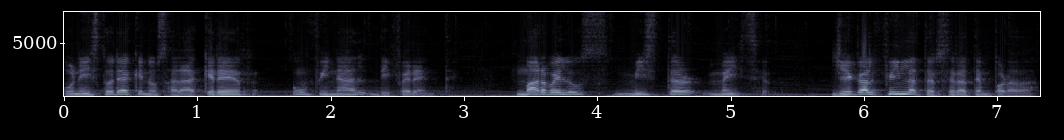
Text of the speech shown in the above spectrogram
Una historia que nos hará querer un final diferente. Marvelous Mr. Maisel. Llega al fin la tercera temporada.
